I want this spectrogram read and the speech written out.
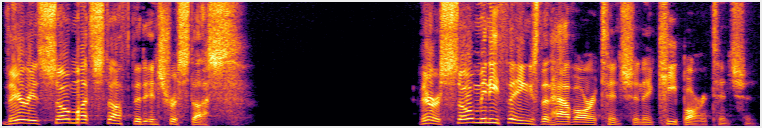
There is so much stuff that interests us. There are so many things that have our attention and keep our attention.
